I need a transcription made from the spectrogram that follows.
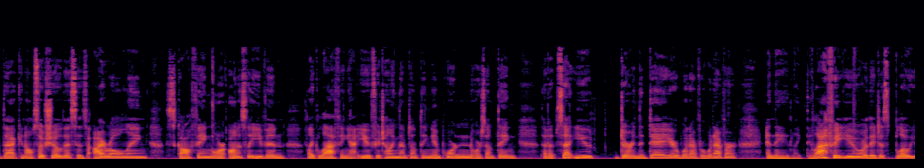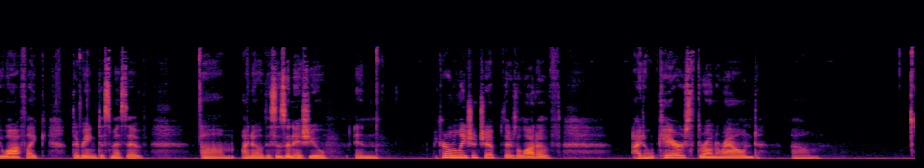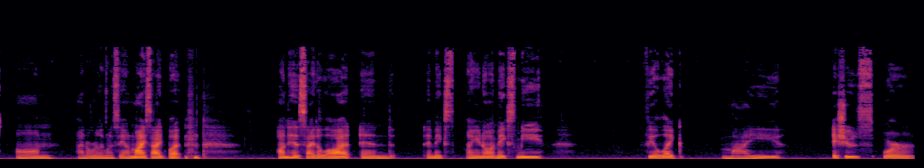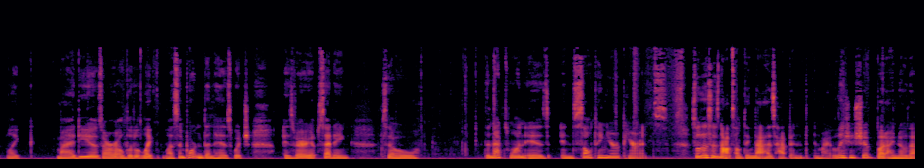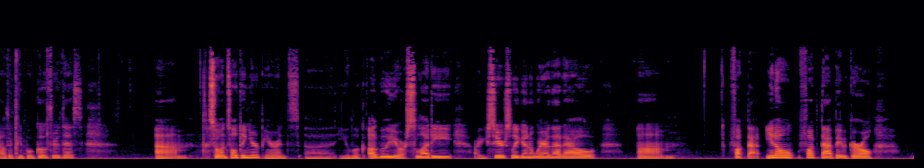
that can also show this is eye rolling, scoffing, or honestly, even like laughing at you. If you're telling them something important or something that upset you, during the day or whatever whatever and they like they laugh at you or they just blow you off like they're being dismissive. Um, i know this is an issue in my current relationship. There's a lot of i don't cares thrown around. Um, on i don't really want to say on my side but on his side a lot and it makes you know it makes me feel like my issues or like my ideas are a little like less important than his, which is very upsetting. So the next one is insulting your appearance. So this is not something that has happened in my relationship, but I know that other people go through this. Um, so insulting your appearance, uh, you look ugly or slutty. Are you seriously gonna wear that out? Um, fuck that. You know, fuck that, baby girl.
